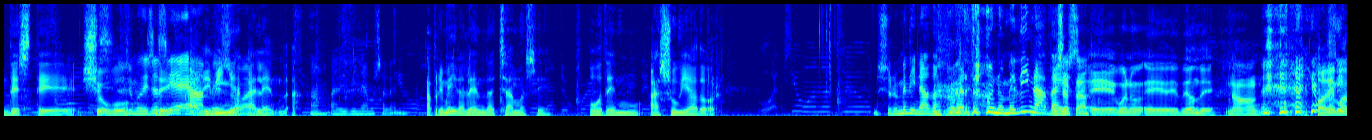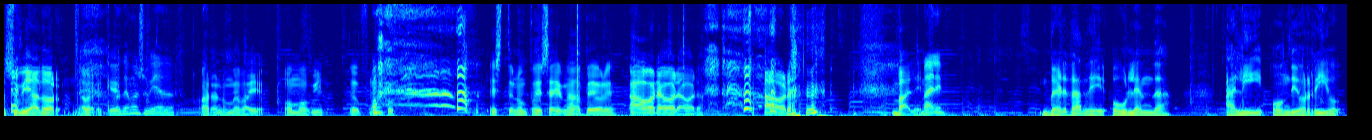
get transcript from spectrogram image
deste xogo si de así, Adiviña a, a lenda. Ah, adivinamos a lenda. A primeira lenda chamase O Demo Asubiador. Eso non me di nada, Roberto, non me di nada Esa eso. Está, eh, bueno, eh, de onde? Non. O Demo Asubiador. A ver, que... O Demo Asubiador. Ahora non me vai o móvil, eu flipo. Isto non pode sair nada peor, eh? Ahora, ahora, ahora. Ahora. vale. Vale. Verdade ou lenda, ali onde o río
